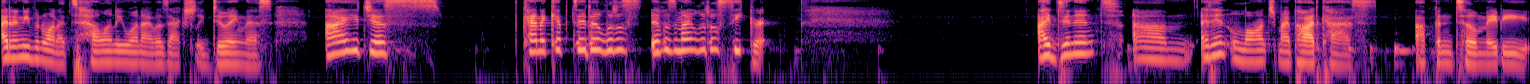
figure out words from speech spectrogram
I didn't even want to tell anyone I was actually doing this. I just kind of kept it a little, it was my little secret. I didn't um, I didn't launch my podcast up until maybe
